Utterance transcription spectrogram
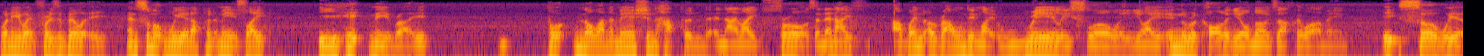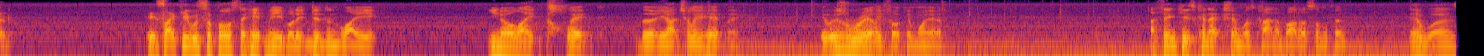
when he went for his ability, and something weird happened to me. It's like he hit me right, but no animation happened, and I like froze, and then I I went around him like really slowly. Like in the recording, you'll know exactly what I mean. It's so weird. It's like he was supposed to hit me, but it didn't like, you know, like click that he actually hit me. It was really fucking weird. I think his connection was kind of bad or something. It was.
